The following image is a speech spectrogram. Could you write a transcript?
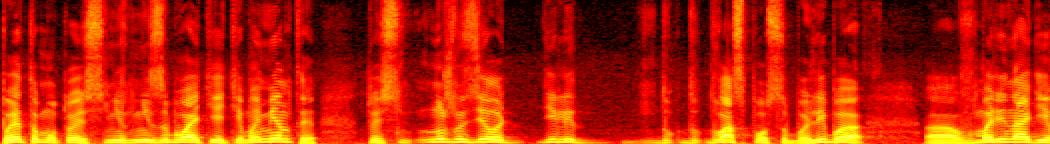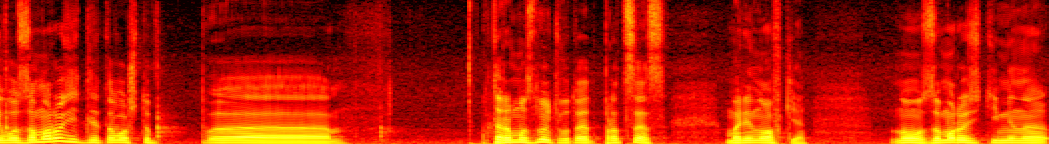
поэтому, то есть, не, не забывайте эти моменты. То есть, нужно сделать или два способа. Либо Э, в маринаде его заморозить для того, чтобы э, тормознуть вот этот процесс мариновки. Ну, заморозить именно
